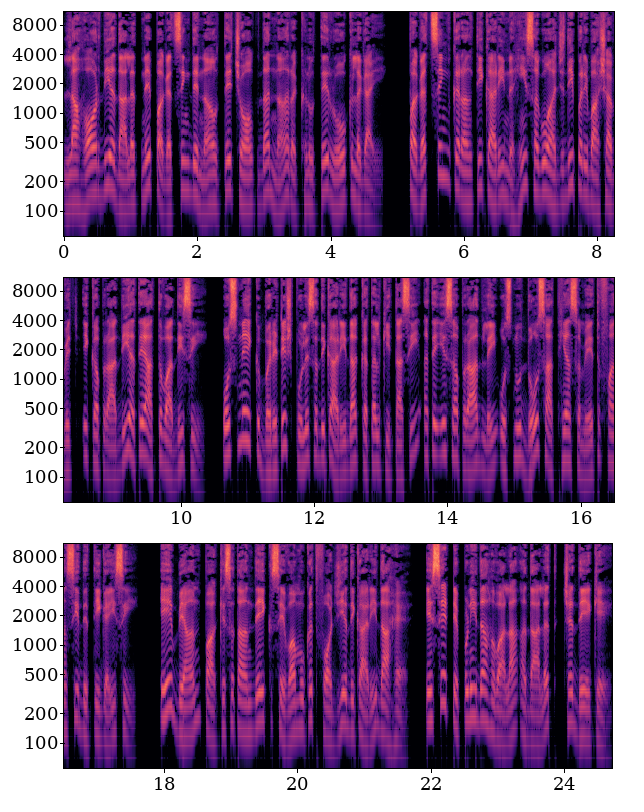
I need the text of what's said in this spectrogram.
ਲਾਹੌਰ ਦੀ ਅਦਾਲਤ ਨੇ ਭਗਤ ਸਿੰਘ ਦੇ ਨਾਂ ਉੱਤੇ ਚੌਂਕ ਦਾ ਨਾਂ ਰੱਖਣ ਉੱਤੇ ਰੋਕ ਲਗਾਈ। ਭਗਤ ਸਿੰਘ ਕ੍ਰਾਂਤੀਕਾਰੀ ਨਹੀਂ, ਸਗੋਂ ਅੱਜ ਦੀ ਪਰਿਭਾਸ਼ਾ ਵਿੱਚ ਇੱਕ ਅਪਰਾਧੀ ਅਤੇ ਅੱਤਵਾਦੀ ਸੀ। ਉਸਨੇ ਇੱਕ ਬ੍ਰਿਟਿਸ਼ ਪੁਲਿਸ ਅਧਿਕਾਰੀ ਦਾ ਕਤਲ ਕੀਤਾ ਸੀ ਅਤੇ ਇਸ ਅਪਰਾਧ ਲਈ ਉਸ ਨੂੰ ਦੋ ਸਾਥੀਆਂ ਸਮੇਤ ਫਾਂਸੀ ਦਿੱਤੀ ਗਈ ਸੀ। ਇਹ ਬਿਆਨ ਪਾਕਿਸਤਾਨ ਦੇ ਇੱਕ ਸੇਵਾਮੁਕਤ ਫੌਜੀ ਅਧਿਕਾਰੀ ਦਾ ਹੈ। ਇਸੇ ਟਿੱਪਣੀ ਦਾ ਹਵਾਲਾ ਅਦਾਲਤ 'ਚ ਦੇ ਕੇ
